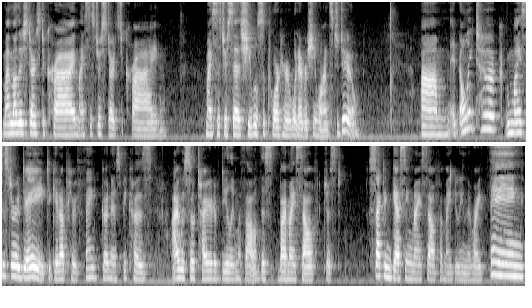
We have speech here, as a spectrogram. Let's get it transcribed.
my mother starts to cry. My sister starts to cry. And my sister says she will support her whatever she wants to do. Um, it only took my sister a day to get up here, thank goodness, because I was so tired of dealing with all of this by myself, just second guessing myself. Am I doing the right thing?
